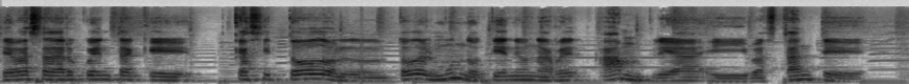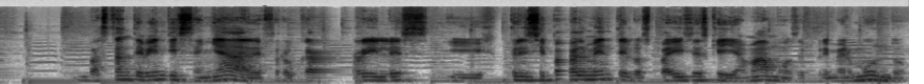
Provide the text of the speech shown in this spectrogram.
te vas a dar cuenta que casi todo el, todo el mundo tiene una red amplia y bastante bastante bien diseñada de ferrocarriles y principalmente los países que llamamos de primer mundo.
